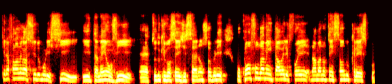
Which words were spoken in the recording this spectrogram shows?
Queria falar um negocinho do Murici e também ouvir é, tudo que vocês disseram sobre o quão fundamental ele foi na manutenção do Crespo.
